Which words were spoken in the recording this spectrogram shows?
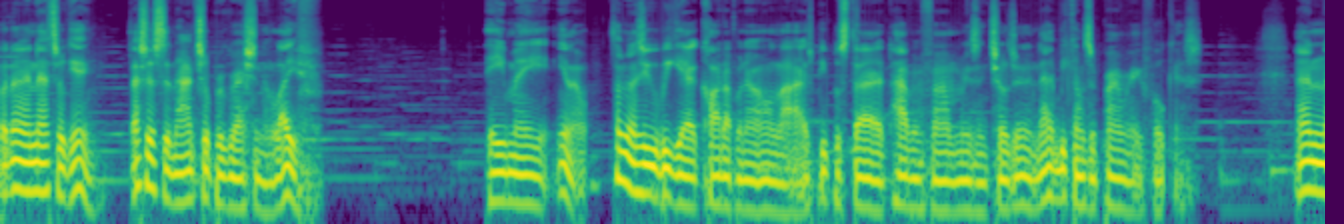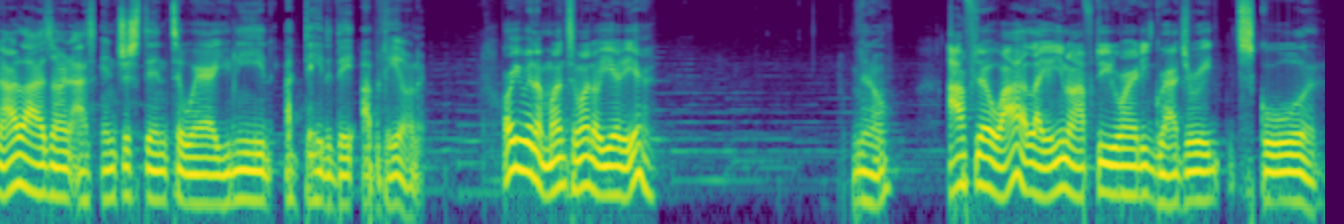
But then that's okay. That's just a natural progression in life. They may, you know, sometimes you we get caught up in our own lives. People start having families and children, and that becomes a primary focus. And our lives aren't as interesting to where you need a day to day update on it or even a month to month or year to year. You know, after a while, like you know, after you already graduate school and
